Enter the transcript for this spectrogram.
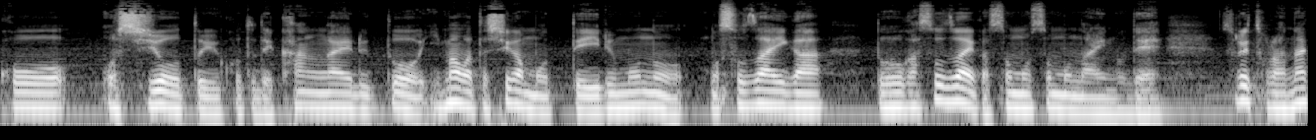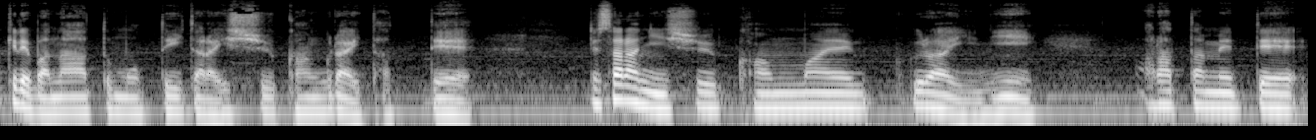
稿をしようということで考えると今私が持っているものの素材が動画素材がそもそもないのでそれ撮らなければなと思っていたら1週間ぐらい経ってでさらに1週間前ぐらいに改めて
